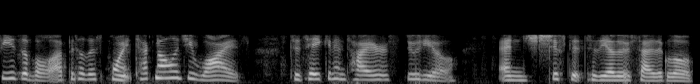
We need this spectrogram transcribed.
feasible up until this point, technology wise, to take an entire studio and shift it to the other side of the globe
